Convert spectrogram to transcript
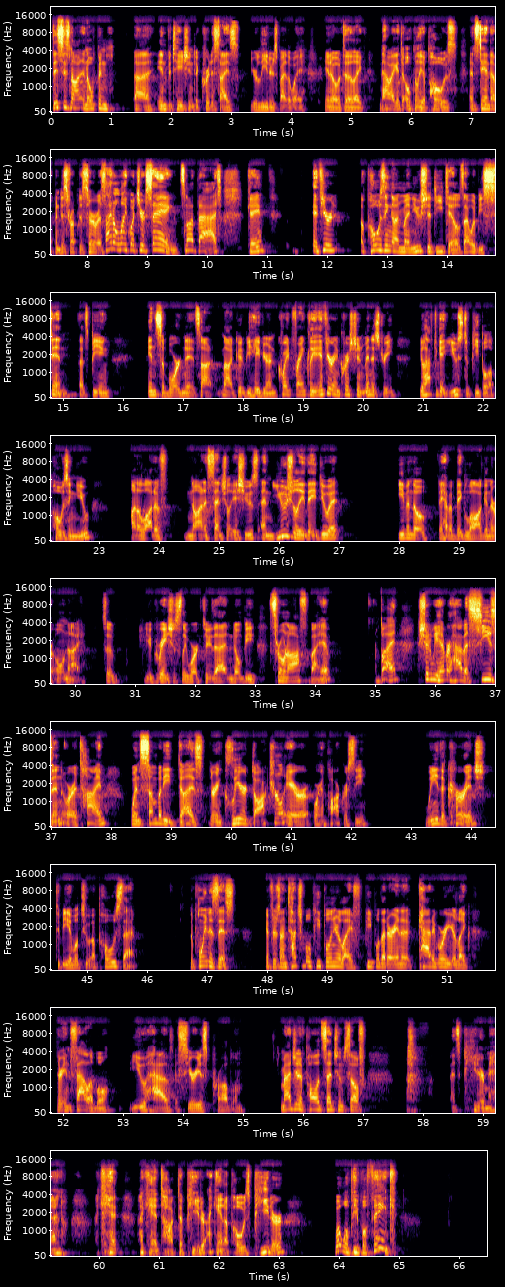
This is not an open uh, invitation to criticize your leaders, by the way. You know, to like, now I get to openly oppose and stand up and disrupt a service. I don't like what you're saying. It's not that. Okay. If you're opposing on minutia details, that would be sin. That's being insubordinate. It's not, not good behavior. And quite frankly, if you're in Christian ministry, you'll have to get used to people opposing you on a lot of non-essential issues. And usually they do it even though they have a big log in their own eye. So you graciously work through that and don't be thrown off by it. But should we ever have a season or a time when somebody does, they're in clear doctrinal error or hypocrisy, we need the courage to be able to oppose that. The point is this. If there's untouchable people in your life, people that are in a category you're like, they're infallible, you have a serious problem. Imagine if Paul had said to himself, that's Peter, man. I can't, I can't talk to Peter. I can't oppose Peter. What will people think?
